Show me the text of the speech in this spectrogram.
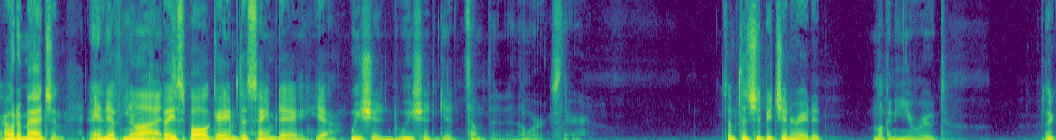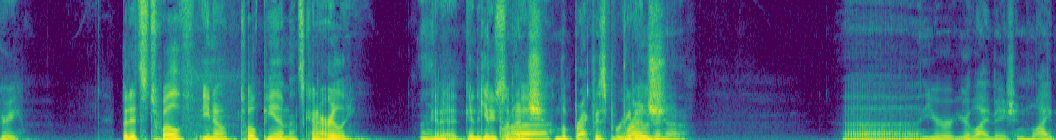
I would imagine. And if you know, not- the baseball game the same day, yeah, We should we should get something in the works there. something should be generated. I'm looking at you, Root. Agree. But it's twelve, you know, twelve p.m. That's kind of early. Gotta- You gotta do get some, brunch, uh, the breakfast burritos brunch. and a uh, your your libation. Li-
